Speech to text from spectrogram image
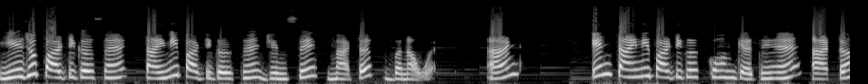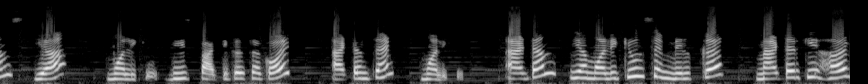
ये जो पार्टिकल्स हैं टाइनी पार्टिकल्स हैं जिनसे मैटर बना हुआ है। एंड इन टाइनी पार्टिकल्स को हम कहते हैं एटम्स या molecule these particles are called atoms and molecule atoms या मॉलिक्यूल से मिलकर मैटर की हर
